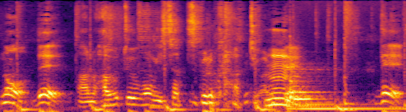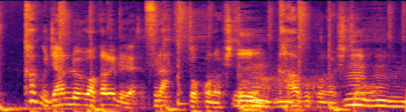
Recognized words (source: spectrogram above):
のであのハウトゥー本一冊作るからって言われて、で各ジャンル分かれるじゃないですかフラットこの人、うんカーブこの人、うんうんうん。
